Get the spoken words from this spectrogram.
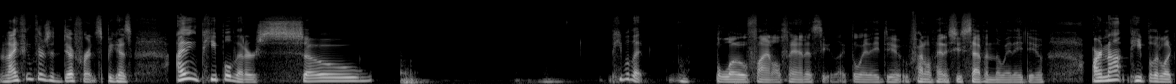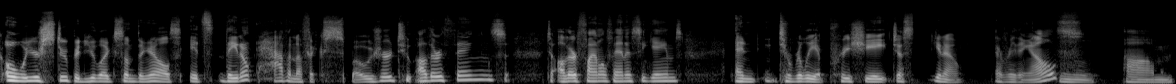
And I think there's a difference because I think people that are so people that blow Final Fantasy like the way they do, Final Fantasy 7 the way they do, are not people that are like, "Oh, well you're stupid, you like something else." It's they don't have enough exposure to other things, to other Final Fantasy games and to really appreciate just, you know, everything else. Um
